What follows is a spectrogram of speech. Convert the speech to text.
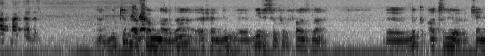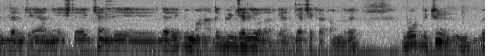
atmaktadır. Yani bütün rakamlarda efendim e, bir sıfır fazla lık atılıyor kendilerince. Yani işte kendileri bir manada güncelliyorlar. Yani gerçek rakamları. Bu bütün e,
